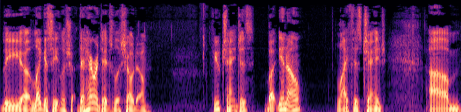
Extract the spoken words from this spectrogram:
the uh, Legacy the Heritage Le Show Dome. Few changes, but you know, life has changed. Um,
